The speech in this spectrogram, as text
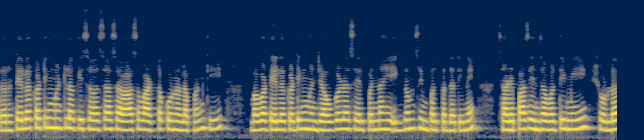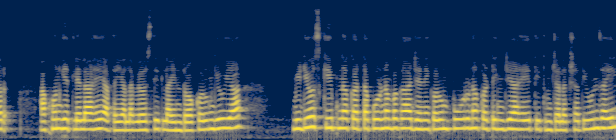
तर टेलर कटिंग म्हटलं की सहसा असं असं वाटतं कोणाला पण की बाबा टेलर कटिंग म्हणजे अवघड असेल पण नाही एकदम सिंपल पद्धतीने साडेपाच इंचावरती मी शोल्डर आखून घेतलेला आहे. आता याला व्यवस्थित लाईन ड्रॉ करून घेऊया. व्हिडिओ स्किप न करता पूर्ण बघा जेणेकरून पूर्ण कटिंग जी आहे ती तुमच्या लक्षात येऊन जाईल.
